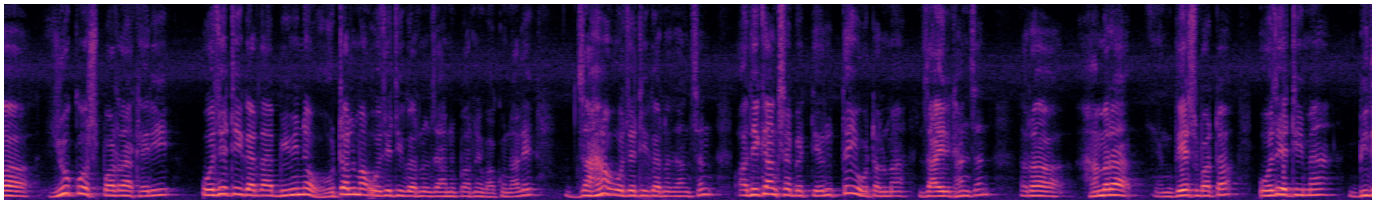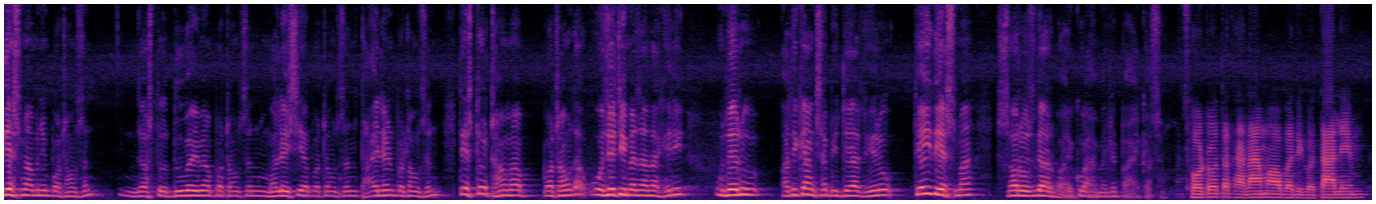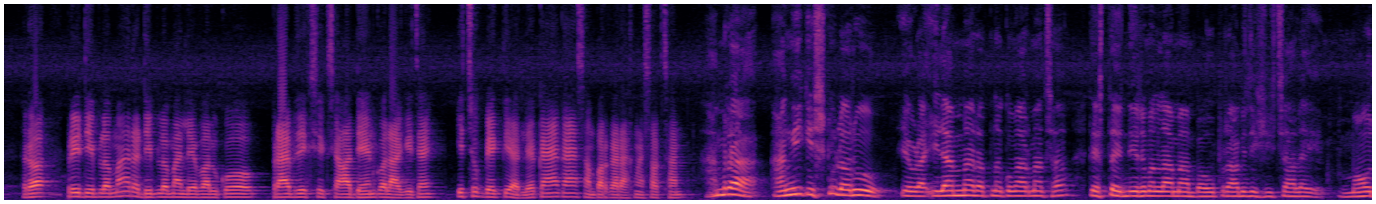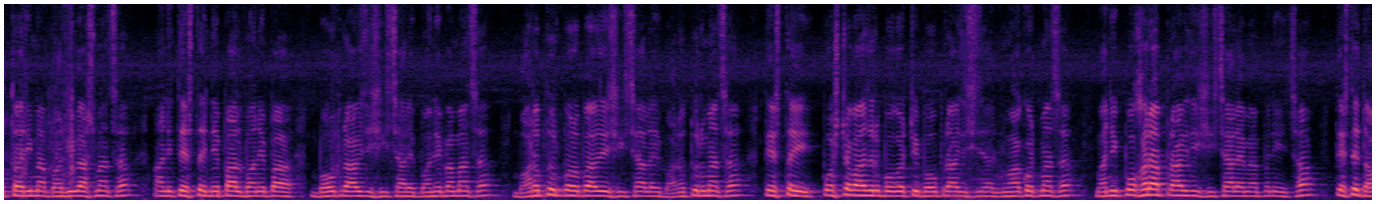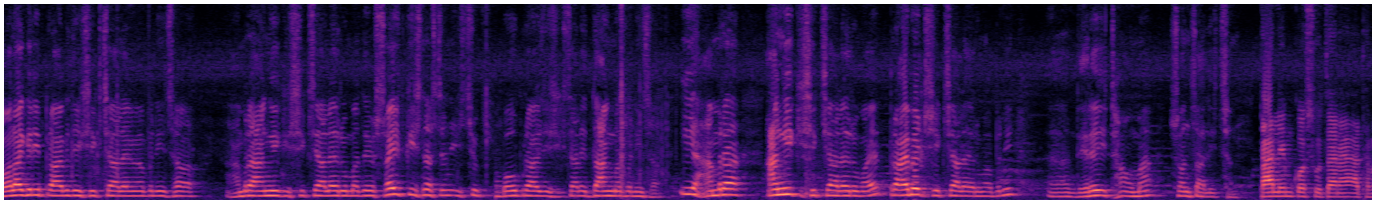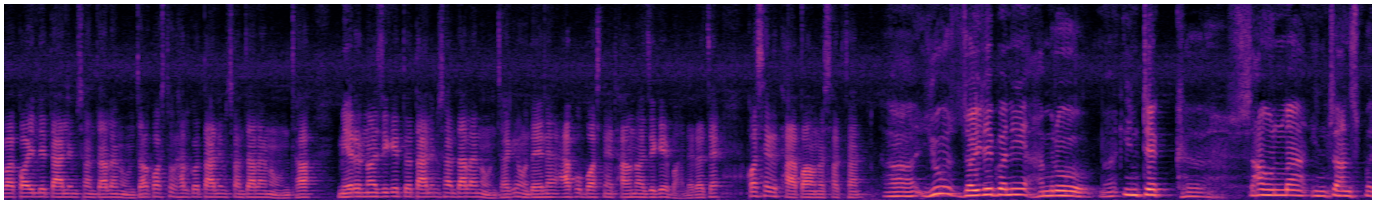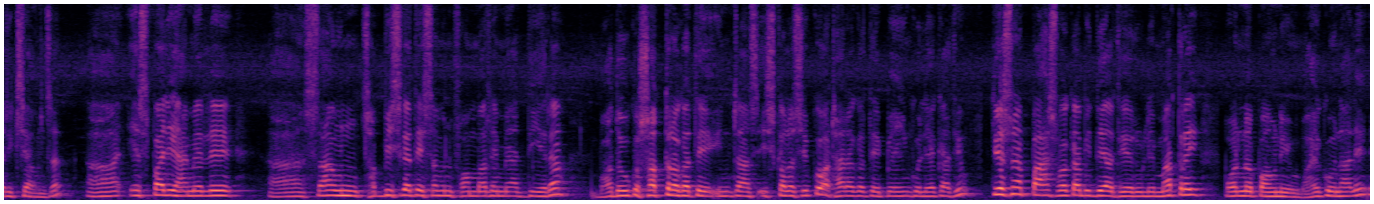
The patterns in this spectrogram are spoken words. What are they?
यो कोर्स पढ्दाखेरि ओजेटी गर्दा विभिन्न होटलमा ओजेटी गर्नु जानुपर्ने भएको हुनाले जहाँ ओजेटी गर्न जान्छन् अधिकांश व्यक्तिहरू त्यही होटलमा जाहिर खान्छन् र हाम्रा देशबाट ओजेटीमा विदेशमा पनि पठाउँछन् जस्तो दुबईमा पठाउँछन् मलेसिया पठाउँछन् थाइल्यान्ड पठाउँछन्। त्यस्तो ठाउँमा पठाउँदा ओजेटीमा जाँदाखेरि उनीहरू अधिकांश विद्यार्थीहरू त्यही देशमा स्वरोजगार भएको हामीले पाएका छौँ। छोटो तथा लामो अवधिको तालिम र प्रि डिप्लोमा र डिप्लोमा लेभलको प्राविधिक शिक्षा अध्ययनको लागि चाहिँ इच्छुक व्यक्तिहरूले कहाँ कहाँ सम्पर्क राख्न सक्छन्? हाम्रा आङ्गिक स्कुलहरू एउटा इलाममा रत्नकुमारमा छ त्यस्तै निर्मलामा बहुप्राविधिक शिक्षालय महोत्तरीमा बर्दिवासमा छ अनि त्यस्तै नेपाल बनेपा बहुप्राविधिक शिक्षालय बनेपामा छ भरतपुर बहुप्राविधिक शिक्षालय भरतपुरमा छ त्यस्तै पोस्टबहादुर बोगटी बहुप्राविधिक शिक्षालय नुवाकोटमा छ भने पोखरा प्राविधिक शिक्षालयमा पनि छ त्यस्तै धवलागिरी प्राविधिक शिक्षालयमा पनि छ हाम्रा आङ्गिक शिक्षालयहरूमध्ये शहीद कृष्णसेन इच्छुक बहुप्राविधिक शिक्षालय दाङमा पनि छ। यी हाम्रा आङ्गिक शिक्षालयहरूमा प्राइभेट शिक्षालयहरूमा पनि धेरै ठाउँमा सञ्चालित छन्। तालिमको सूचना अथवा कहिले तालिम सञ्चालन हुन्छ कस्तो खालको तालिम सञ्चालन हुन्छ मेरो नजिकै त्यो तालिम सञ्चालन हुन्छ कि हुँदैन आफू बस्ने ठाउँ नजिकै भनेर चाहिँ कसरी थाहा पाउन सक्छन्? यो जहिले पनि हाम्रो इन्टेक साउन्डमा इन्ट्रान्स परीक्षा हुन्छ। यसपालि हामीहरूले साउन छब्बिस गतेसम्म फर्म भर्ने म्याद दिएर भदौको सत्र गते इन्ट्रान्स स्कलरसिपको अठार गते पेइङको लिएका थियौँ। त्यसमा पास भएका विद्यार्थीहरूले मात्रै पढ्न पाउने भएको हुनाले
